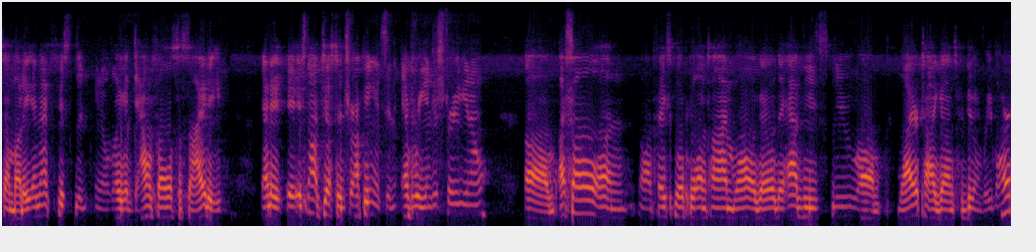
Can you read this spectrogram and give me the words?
somebody, and that's just the you know like a downfall of society and it, it's not just in trucking; it's in every industry. You know, um, I saw on on Facebook one time a while ago they have these new um, wire tie guns for doing rebar.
